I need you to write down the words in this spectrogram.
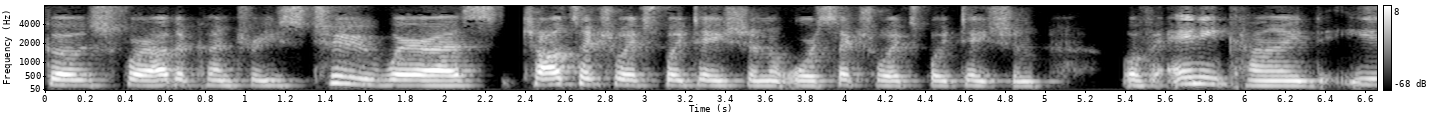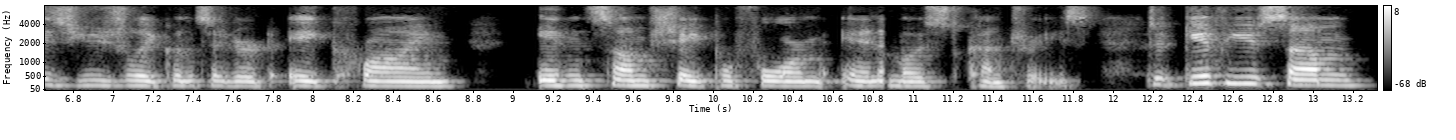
goes for other countries too whereas child sexual exploitation or sexual exploitation of any kind is usually considered a crime in some shape or form in most countries. To give you some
